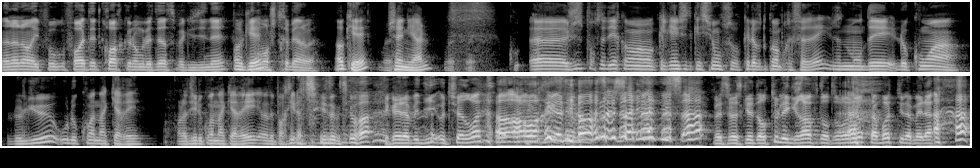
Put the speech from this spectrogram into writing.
Non, non, non, il faut, faut arrêter de croire que l'Angleterre, c'est pas cuisiner. Ok. On mange très bien là-bas. Ok. Génial. Ouais, ouais. Cool. Euh, juste pour te dire, quand quelqu'un a eu cette question sur quel est votre coin préféré, il nous a demandé le coin, le lieu ou le coin d'un carré. On a dit le coin d'un carré et on est parti là-dessus, donc tu vois. Et quand il avait dit au-dessus à droite Ah ah ouais, il a dit, oh, c'est ça, il a dit ça. bah, C'est parce que dans tous les graphes d'entrepreneur, ta boîte, tu la mets là.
